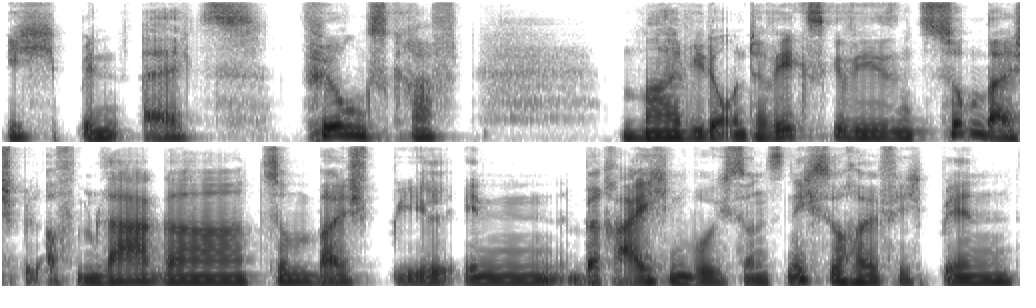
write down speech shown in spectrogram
ich bin als Führungskraft mal wieder unterwegs gewesen, zum Beispiel auf dem Lager, zum Beispiel in Bereichen, wo ich sonst nicht so häufig bin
